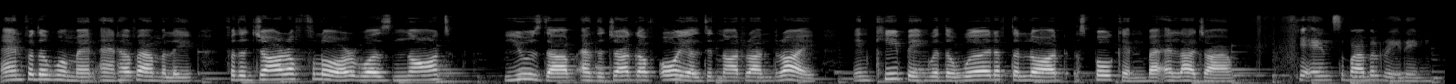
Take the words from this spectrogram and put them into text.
and for the woman and her family. For the jar of flour was not used up, and the jug of oil did not run dry, in keeping with the word of the Lord spoken by Elijah. He ends the Bible reading.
